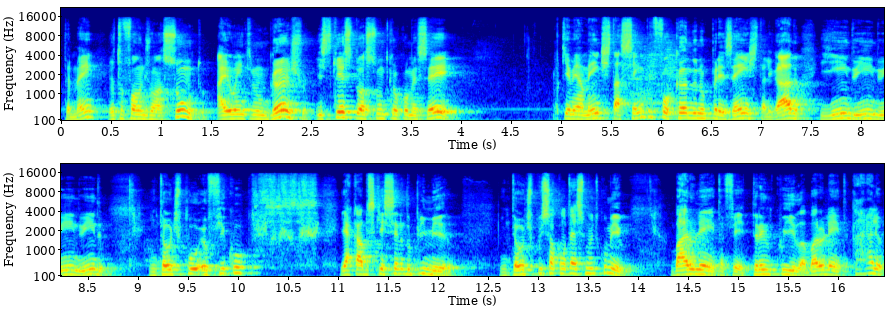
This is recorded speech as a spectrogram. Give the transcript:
também, eu tô falando de um assunto, aí eu entro num gancho, esqueço do assunto que eu comecei, porque minha mente está sempre focando no presente, tá ligado? E indo, indo, indo, indo. Então, tipo, eu fico e acabo esquecendo do primeiro. Então, tipo, isso acontece muito comigo. Barulhenta, Fê, tranquila, barulhenta. Caralho,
